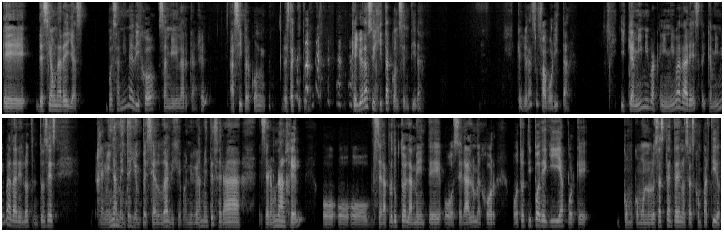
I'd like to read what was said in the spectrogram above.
eh, decía una de ellas, pues a mí me dijo San Miguel Arcángel, así, pero con esta actitud, que yo era su hijita consentida, que yo era su favorita y que a mí me iba, y me iba a dar esto y que a mí me iba a dar el otro. Entonces, genuinamente yo empecé a dudar, dije, bueno, ¿y realmente será, será un ángel? O, o, será producto de la mente, o será a lo mejor otro tipo de guía, porque como, como nos los has planteado y nos has compartido,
